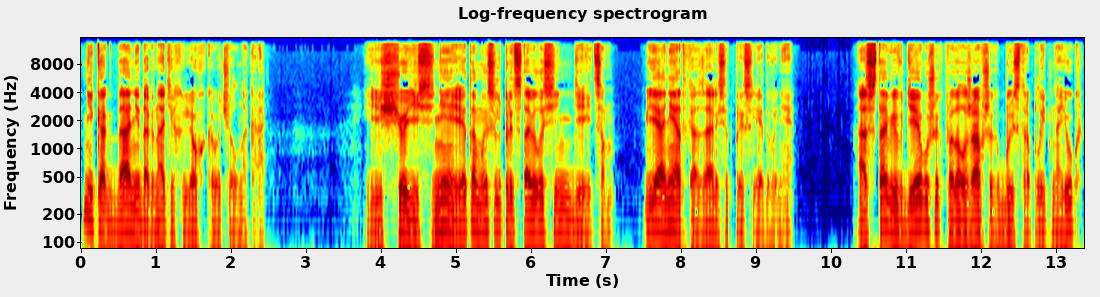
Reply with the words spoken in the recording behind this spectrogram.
никогда не догнать их легкого челнока. Еще яснее эта мысль представилась индейцам — и они отказались от преследования. Оставив девушек, продолжавших быстро плыть на юг,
